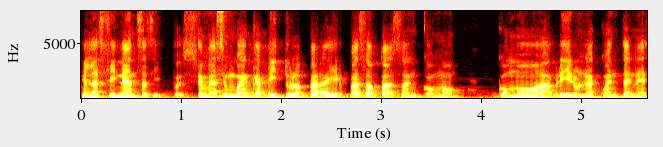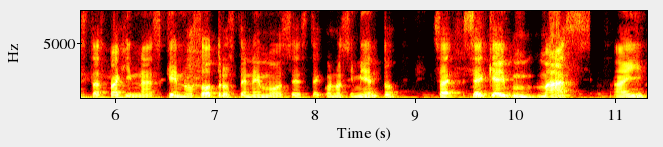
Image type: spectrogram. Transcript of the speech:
en las finanzas y pues se me hace un buen capítulo para ir paso a paso en cómo, cómo abrir una cuenta en estas páginas que nosotros tenemos este conocimiento. sé que hay más ahí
